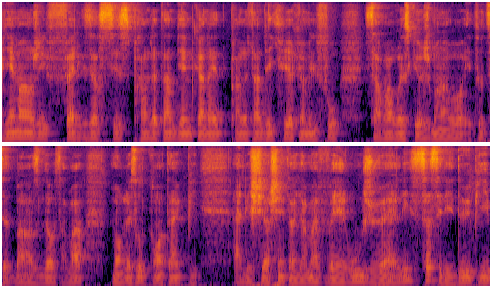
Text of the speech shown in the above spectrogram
bien manger, faire l'exercice, prendre le temps de bien me connaître, prendre le temps d'écrire comme il faut, savoir où est-ce que je m'en vais, et toute cette base-là, savoir mon réseau de contacts, puis aller chercher intérieurement vers où je veux aller, ça, c'est les deux pieds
